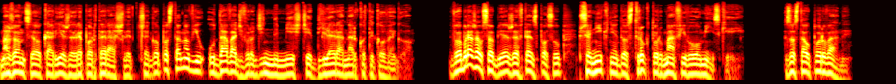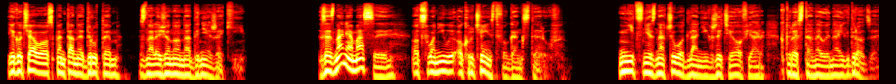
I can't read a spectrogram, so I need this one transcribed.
marzący o karierze reportera śledczego, postanowił udawać w rodzinnym mieście dilera narkotykowego. Wyobrażał sobie, że w ten sposób przeniknie do struktur mafii wołomińskiej. Został porwany. Jego ciało spętane drutem znaleziono na dnie rzeki. Zeznania masy odsłoniły okrucieństwo gangsterów. Nic nie znaczyło dla nich życie ofiar, które stanęły na ich drodze.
